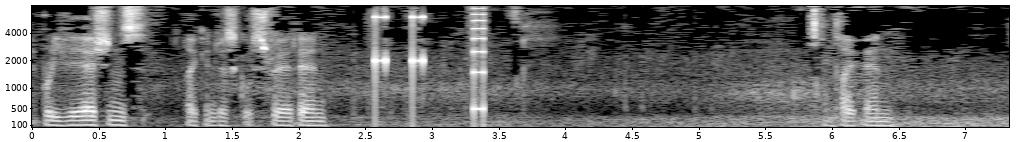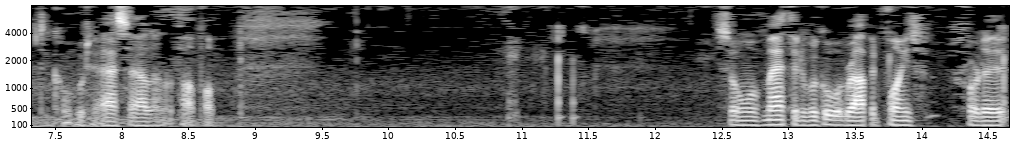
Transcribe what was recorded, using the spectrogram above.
abbreviations I can just go straight in and type in the code SL and it'll pop up. So method we'll go with rapid point for the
